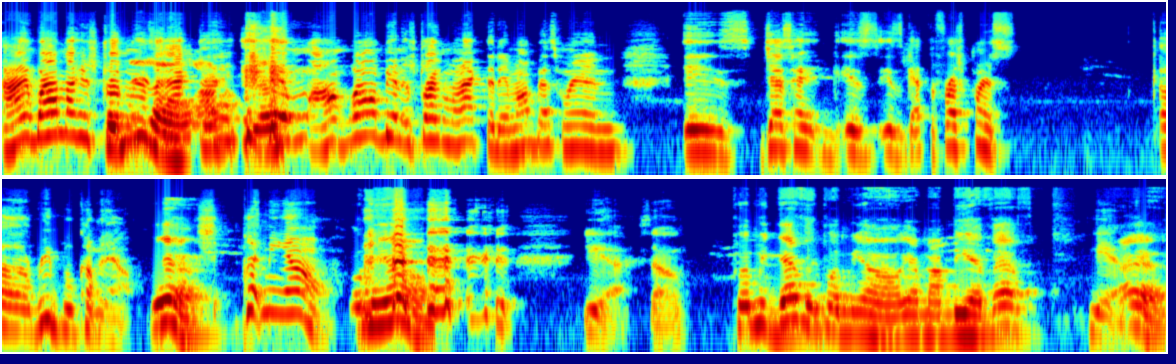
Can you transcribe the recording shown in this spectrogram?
I ain't why am I here struggling as an actor? I don't care. why why I'm being a struggling actor then my best friend is just had is is got the fresh prince uh reboot coming out. Yeah. Put me on. Put me on. yeah. So put me definitely put me on. Yeah, my BFF. Yeah. Yeah.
